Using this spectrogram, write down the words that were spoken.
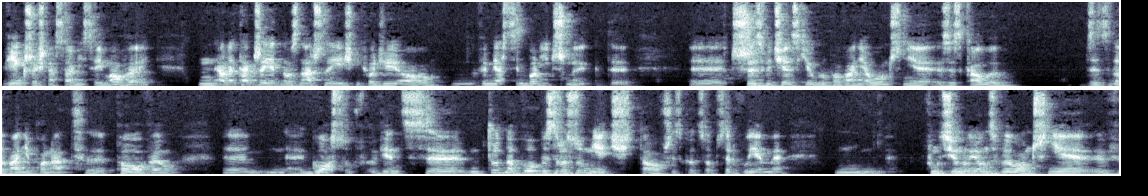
większość na sali sejmowej, ale także jednoznaczny, jeśli chodzi o wymiar symboliczny, gdy e, trzy zwycięskie ugrupowania łącznie zyskały zdecydowanie ponad połowę e, głosów. Więc e, trudno byłoby zrozumieć to wszystko, co obserwujemy funkcjonując wyłącznie w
